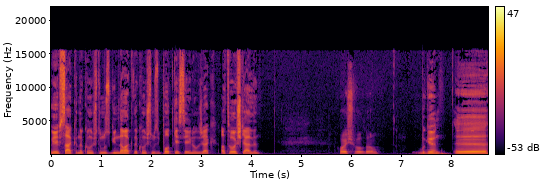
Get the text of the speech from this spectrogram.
UFC hakkında konuştuğumuz, gündem hakkında konuştuğumuz bir podcast yayın olacak. Ata hoş geldin. Hoş buldum. Bugün eee,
